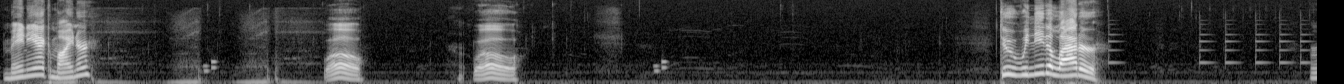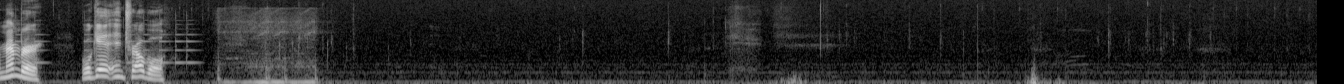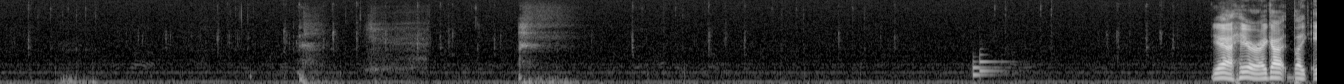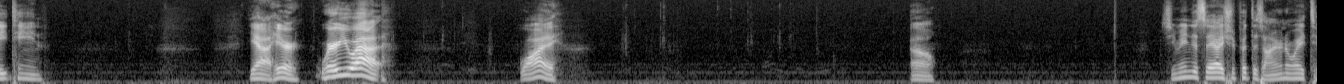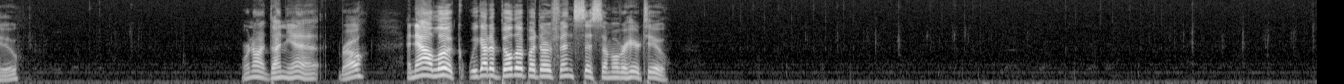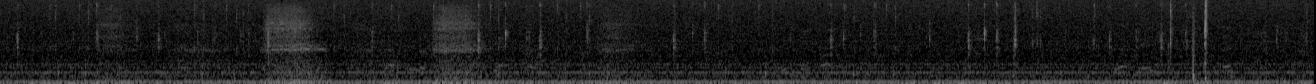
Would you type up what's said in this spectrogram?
Maniac Miner? Whoa. Whoa. Dude, we need a ladder. Remember, we'll get in trouble. Yeah, here, I got like 18. Yeah, here. Where are you at? Why? Oh. So you mean to say I should put this iron away too? We're not done yet, bro. And now look, we got to build up a defense system over here too.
